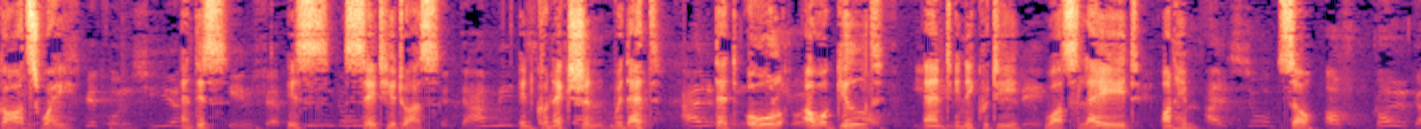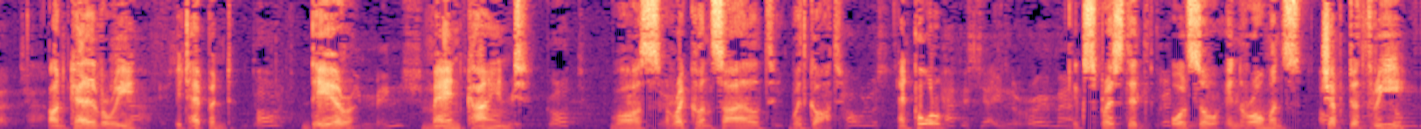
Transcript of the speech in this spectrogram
God's way. And this is said here to us in connection with that, that all our guilt and iniquity was laid on him. So, on Calvary, it happened. There, mankind was reconciled with God. And Paul expressed it also in Romans chapter 3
